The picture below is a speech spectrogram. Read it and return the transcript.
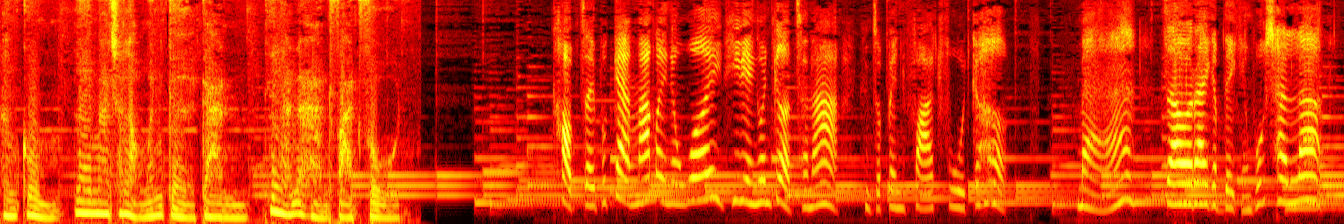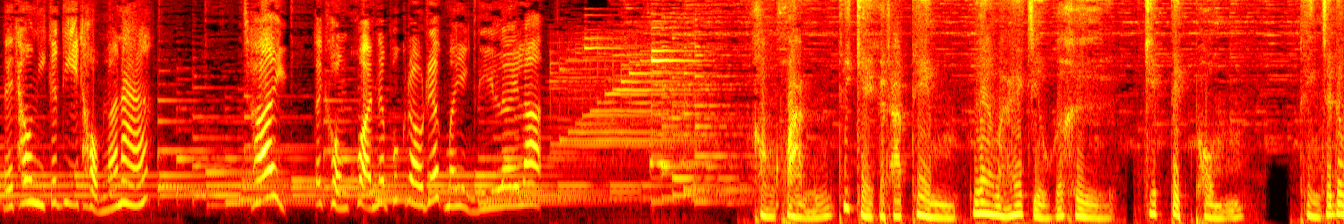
ทั้งกลุ่มเลยมาฉลองวันเกิดกันที่ร้านอาหารฟาสต์ฟู้ดขอบใจพวกแกมากเลยนะเว้ย ที่เลี้ยงวันเกิดฉันน่ะถึงจะเป็นฟาสต์ฟู้ดก็เหอะแหมจะเอาอะไรกับเด็กอย่างพวกฉันล่ะ ได้เท่านี้ก็ดีถมแล้วนะ ใช่ แต่ของขวัญเนี่ยพวกเราเรียกมาอย่างดีเลยล่ะ ของขวัญที่เก๋กับทับทิมเลือกมาให้จิ๋วก็คือกิฟติดผม ถึงจะดู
